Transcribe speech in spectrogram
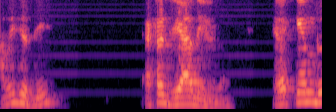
আমি যদি একটা জ্যা নিলাম। এটা কেন্দ্র,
